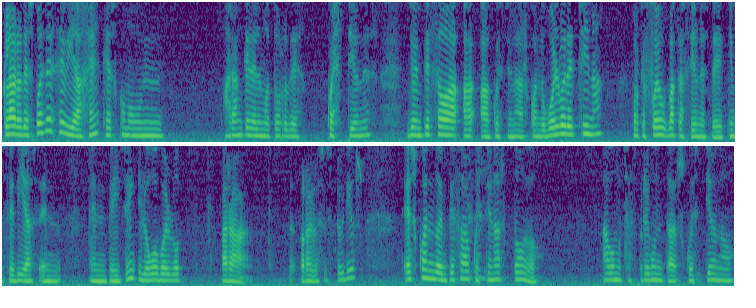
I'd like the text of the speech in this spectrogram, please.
Claro, después de ese viaje, que es como un arranque del motor de cuestiones, yo empiezo a, cuestionar. Cuando vuelvo de China, porque fue vacaciones de 15 días en, en Beijing y luego vuelvo para, para los estudios, es cuando empiezo a cuestionar todo. Hago muchas preguntas, cuestiono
